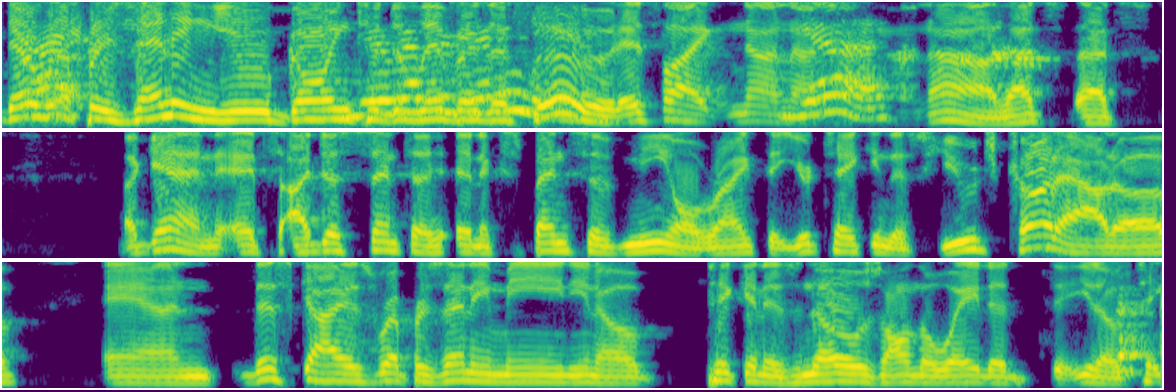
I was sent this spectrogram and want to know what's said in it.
They're right. representing you going to They're deliver the food. You. It's like, no, no, yeah. no, no, that's that's again, it's I just sent a, an expensive meal, right? That you're taking this huge cut out of, and this guy is representing me, you know, picking his nose on the way to, to you know, take.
